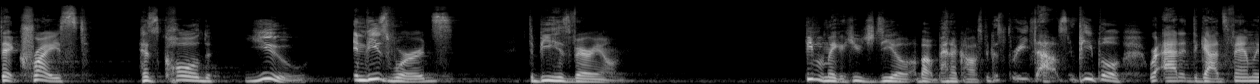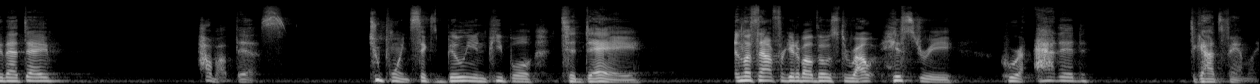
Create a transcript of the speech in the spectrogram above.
That Christ has called you, in these words, to be his very own. People make a huge deal about Pentecost because 3,000 people were added to God's family that day. How about this? 2.6 billion people today. And let's not forget about those throughout history who are added to God's family.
